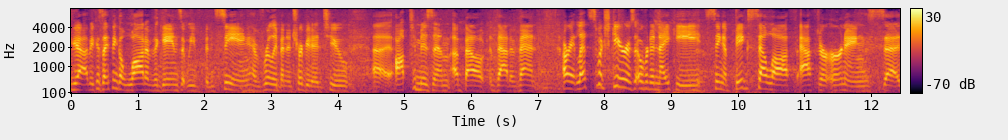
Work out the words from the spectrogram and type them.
Yeah, because I think a lot of the gains that we've been seeing have really been attributed to uh, optimism about that event. All right, let's switch gears over to Nike, seeing a big sell off after earnings. Uh,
